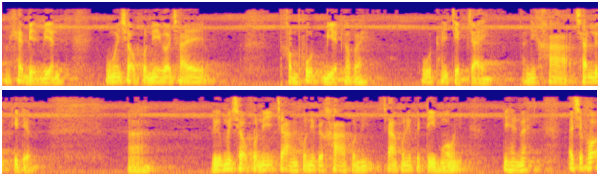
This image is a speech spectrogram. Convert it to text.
มันแค่เบียดเบียนกูไม่ชอบคนนี้ก็ใช้คำพูดเบียดเข้าไป พูดให้เจ็บใจ อันนี้ฆ่าชั้นลึกทีเดียวอ่าหรือไม่ชอบคนนี้จ้างคนนี้ไปฆ่าคนนี้ จ้างคนนี้ไปตีหัวคนนี้ นี่เห็นไหมไอ้เฉพาะ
